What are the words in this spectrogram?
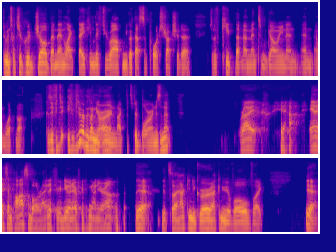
doing such a good job. And then like they can lift you up and you've got that support structure to sort of keep that momentum going and and and whatnot. Because if you do, if you do everything on your own, like it's a bit boring, isn't it? Right. Yeah. And it's impossible, right? If you're doing everything on your own. yeah. It's like, how can you grow? How can you evolve? Like, yeah,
